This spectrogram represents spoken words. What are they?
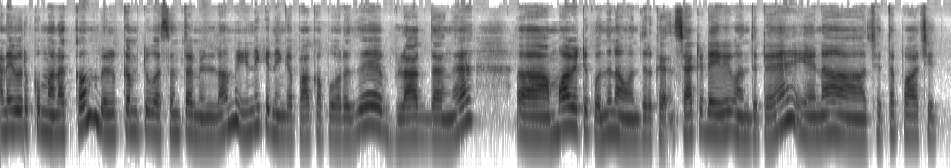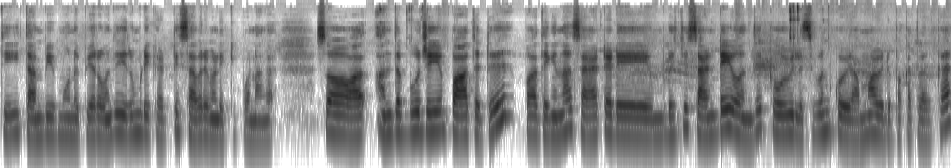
அனைவருக்கும் வணக்கம். வெல்கம் டு வசந்தம் இன்றைக்கி நீங்கள் பார்க்க போகிறது விளாக் தாங்க. அம்மா வீட்டுக்கு வந்து நான் வந்திருக்கேன். சாட்டர்டேவே வந்துட்டேன். ஏன்னா சித்தப்பா சித்தி தம்பி மூணு பேரும் வந்து இருமுடி கட்டி சபரிமலைக்கு போனாங்க. ஸோ அந்த பூஜையும் பார்த்துட்டு பார்த்திங்கன்னா சாட்டர்டே முடிஞ்சு சண்டே வந்து கோவில் சிவன் கோவில் அம்மா வீடு பக்கத்தில் இருக்க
